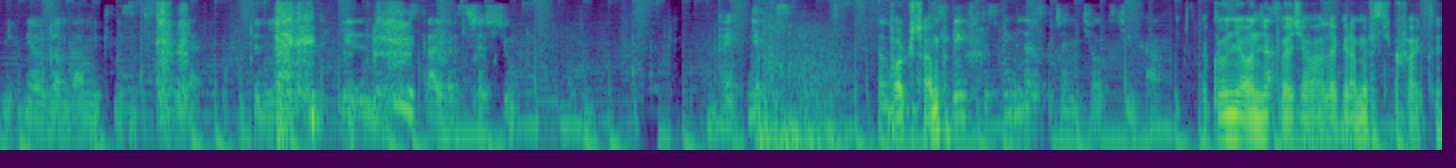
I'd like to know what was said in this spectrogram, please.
Nikt nie ogląda, nikt nie subskrybuje. W tym ja, jedyny subskryber z sześciu. Okej, nie. To, Pogchamp. to, jest piękne, to jest piękne rozpoczęcie odcinka. Ogólnie on nie powiedział, ale gramy w stick fighty.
